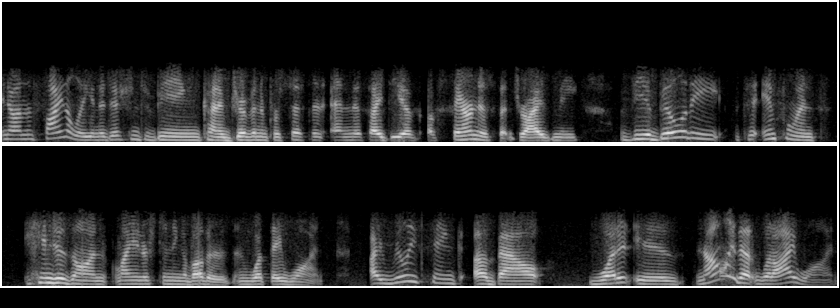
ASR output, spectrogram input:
you know, and then finally, in addition to being kind of driven and persistent and this idea of, of fairness that drives me, the ability to influence hinges on my understanding of others and what they want. I really think about what it is, not only that what I want,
